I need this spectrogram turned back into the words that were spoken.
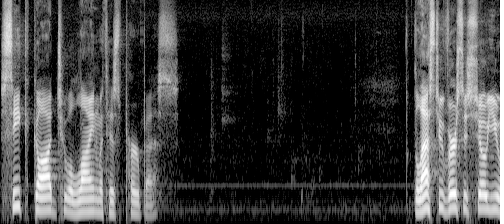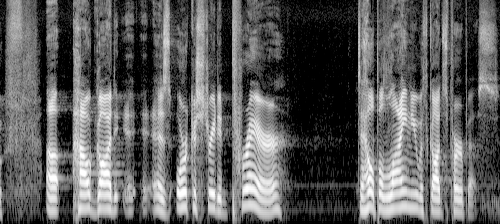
seek God to align with his purpose. The last two verses show you uh, how God has orchestrated prayer to help align you with God's purpose,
